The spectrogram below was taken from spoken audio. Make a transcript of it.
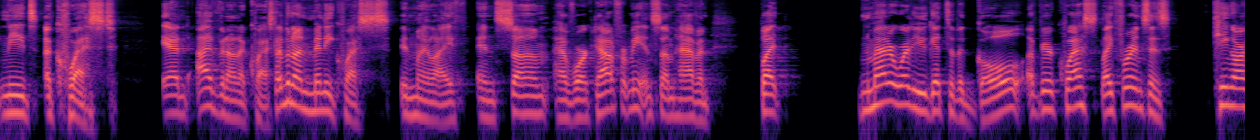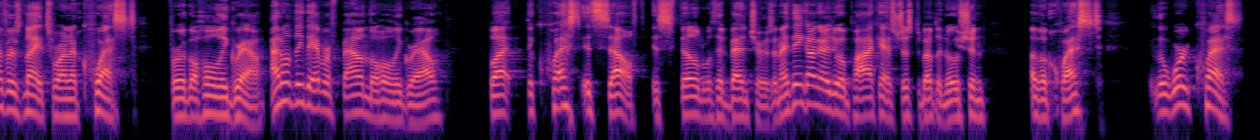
needs a quest. And I've been on a quest. I've been on many quests in my life, and some have worked out for me and some haven't. But no matter whether you get to the goal of your quest, like for instance, King Arthur's knights were on a quest for the Holy Grail. I don't think they ever found the Holy Grail, but the quest itself is filled with adventures. And I think I'm going to do a podcast just about the notion of a quest. The word quest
